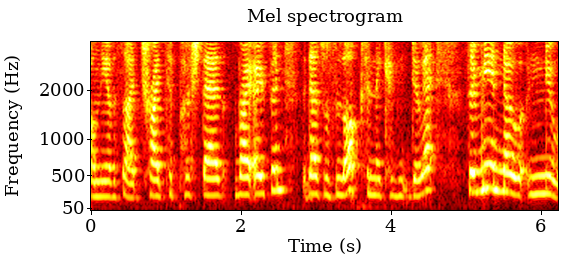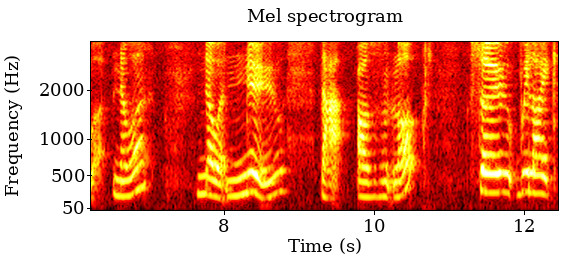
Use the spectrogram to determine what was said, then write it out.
on the other side tried to push theirs right open, but theirs was locked and they couldn't do it. So me and Noah, Noah, Noah, Noah knew that ours wasn't locked. So we're like,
